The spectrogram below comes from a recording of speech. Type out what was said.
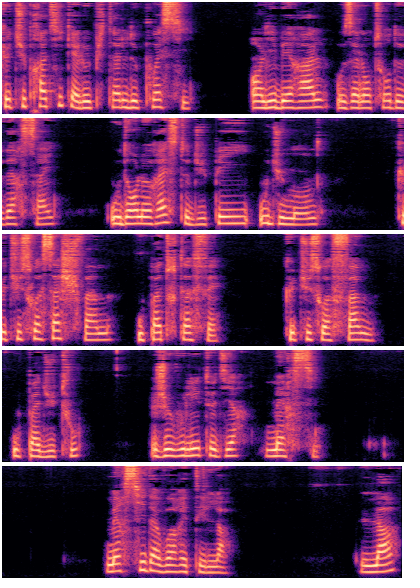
que tu pratiques à l'hôpital de Poissy, en libéral aux alentours de Versailles, ou dans le reste du pays ou du monde, que tu sois sage-femme ou pas tout à fait, que tu sois femme ou pas du tout, je voulais te dire merci. Merci d'avoir été là. Là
